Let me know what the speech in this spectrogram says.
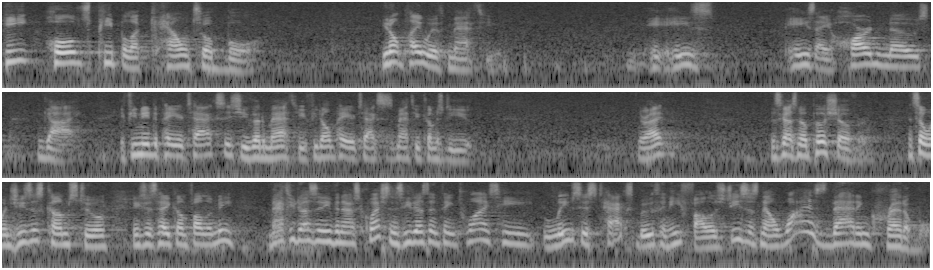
He holds people accountable. You don't play with Matthew. He, he's, he's a hard nosed guy. If you need to pay your taxes, you go to Matthew. If you don't pay your taxes, Matthew comes to you. Right? This guy's no pushover. And so when Jesus comes to him, he says, Hey, come follow me. Matthew doesn't even ask questions. He doesn't think twice. He leaves his tax booth and he follows Jesus. Now, why is that incredible?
